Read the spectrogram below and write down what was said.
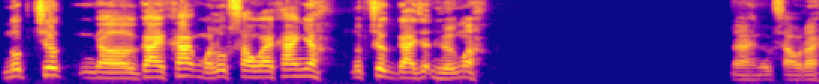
Lốp trước uh, gai khác mà lốp sau gai khác nhá. Lốp trước gai dẫn hướng mà. Đây lốp sau đây.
